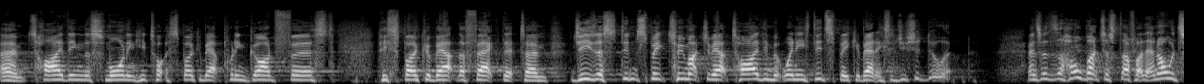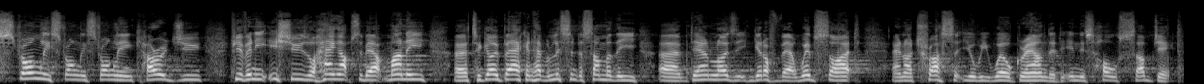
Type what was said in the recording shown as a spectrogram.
um, tithing this morning, he ta- spoke about putting God first. He spoke about the fact that um, Jesus didn't speak too much about tithing, but when he did speak about it, he said, You should do it. And so there's a whole bunch of stuff like that. And I would strongly, strongly, strongly encourage you, if you have any issues or hang ups about money, uh, to go back and have a listen to some of the uh, downloads that you can get off of our website. And I trust that you'll be well grounded in this whole subject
